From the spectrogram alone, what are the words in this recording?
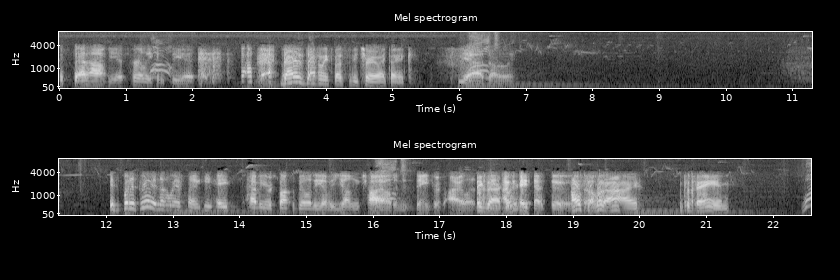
It's that obvious. Hurley can see it. That is definitely supposed to be true, I think. yeah, totally. It's, but it's really another way of saying he hates having the responsibility of a young child in this dangerous island. I mean, Exactly. I, would hate that too. Oh, so. so would I. It's a pain. Walt!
